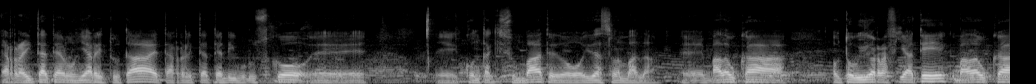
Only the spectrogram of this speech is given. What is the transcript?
errealitatean oinarrituta eta errealitateari buruzko e, e, kontakizun bat edo idazlan bat da. E, badauka autobiografiatik, badauka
